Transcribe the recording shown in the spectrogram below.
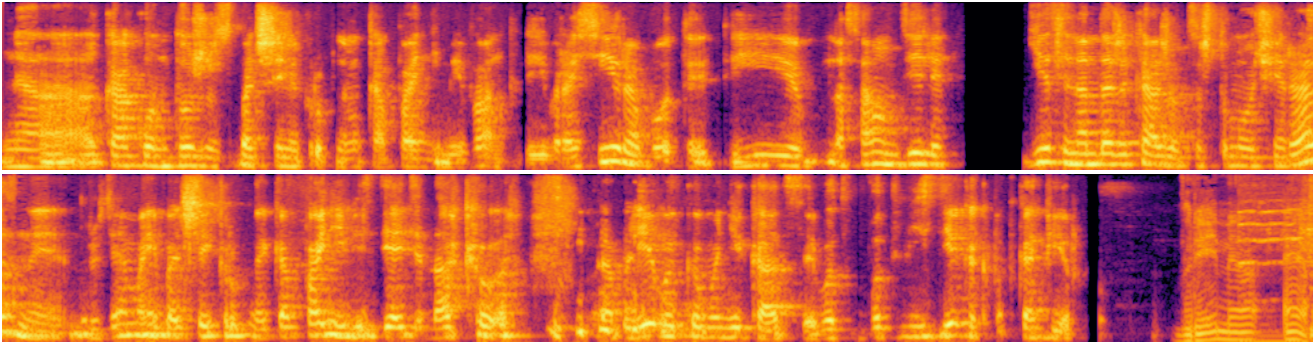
а, как он тоже с большими крупными компаниями в Англии и в России работает. И на самом деле если нам даже кажется, что мы очень разные, друзья мои, большие крупные компании везде одинаково. Проблемы коммуникации. Вот, вот везде как под копирку. Время F.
